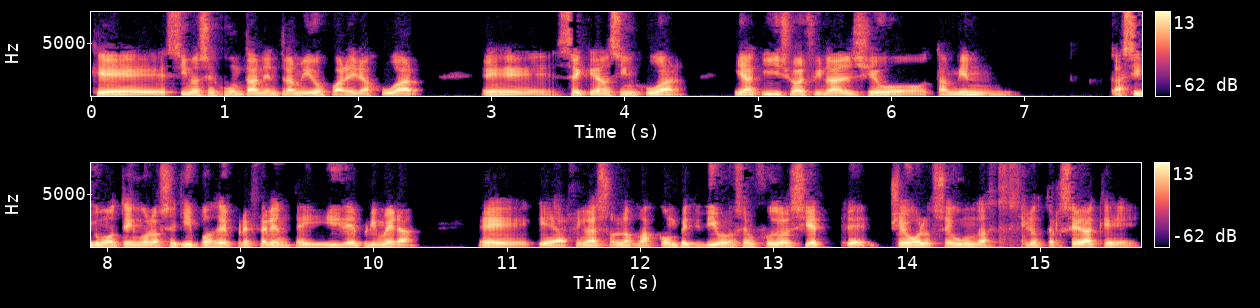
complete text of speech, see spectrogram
que si no se juntan entre amigos para ir a jugar, eh, se quedan sin jugar. Y aquí yo al final llevo también, así como tengo los equipos de preferente y de primera, eh, que al final son los más competitivos en fútbol 7, llevo los segundas y los terceras que,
